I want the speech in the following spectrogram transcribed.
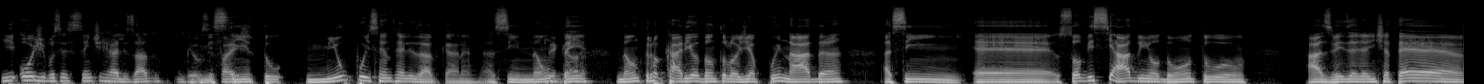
E hoje você se sente realizado Eu você me faz? sinto mil por cento realizado, cara. Assim, não Legal. tem, não trocaria odontologia por nada. Assim, é, eu sou viciado em odonto. Às vezes a gente até,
